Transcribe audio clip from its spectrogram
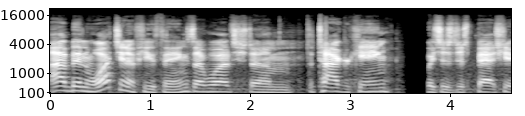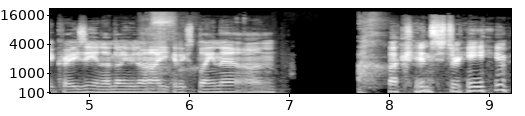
I've been watching a few things. I watched um The Tiger King, which is just batshit crazy, and I don't even know how you could explain that on fucking stream.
